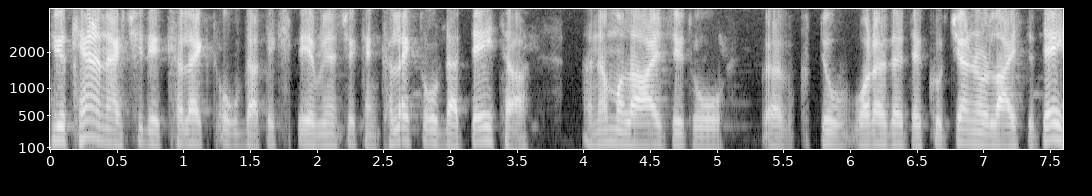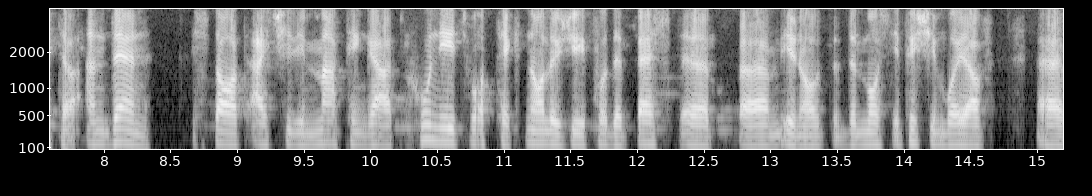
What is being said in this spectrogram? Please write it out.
You can actually collect all that experience. You can collect all that data, and analyze it, or uh, do whatever they could generalize the data, and then start actually mapping out who needs what technology for the best, uh, um, you know, the, the, most efficient way of uh,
